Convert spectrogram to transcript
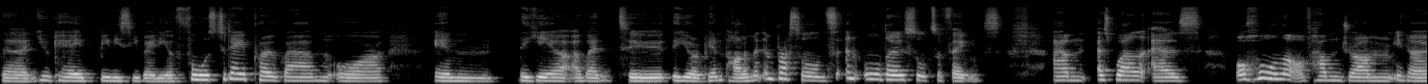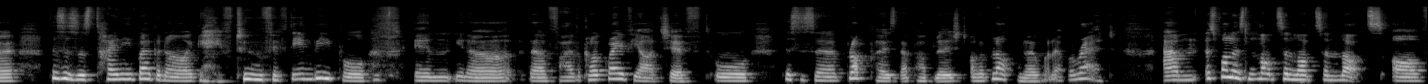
the UK BBC Radio 4's Today programme or in the year I went to the European Parliament in Brussels and all those sorts of things, um, as well as a whole lot of humdrum, you know, this is this tiny webinar I gave to 15 people in, you know, the five o'clock graveyard shift, or this is a blog post I published on a blog no one ever read, um, as well as lots and lots and lots of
